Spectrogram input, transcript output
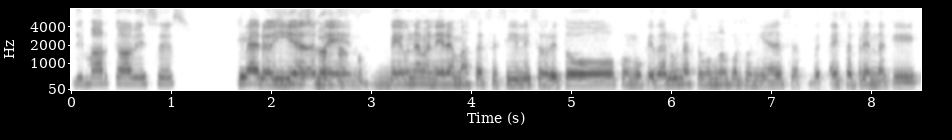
de marca a veces. Claro, y de, una manera más accesible y sobre todo como que darle una segunda oportunidad a esa, a esa prenda que,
